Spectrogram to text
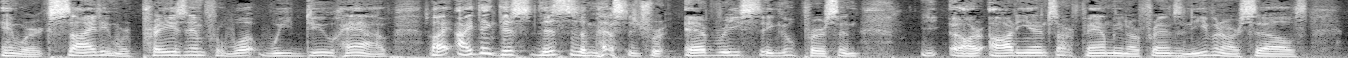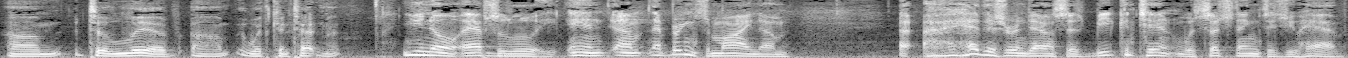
and we're excited, we're praising Him for what we do have. So I, I think this, this is a message for every single person our audience, our family, and our friends, and even ourselves um, to live um, with contentment. You know, absolutely. And um, that brings to mind, um, I had this written down. It says, Be content with such things as you have,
